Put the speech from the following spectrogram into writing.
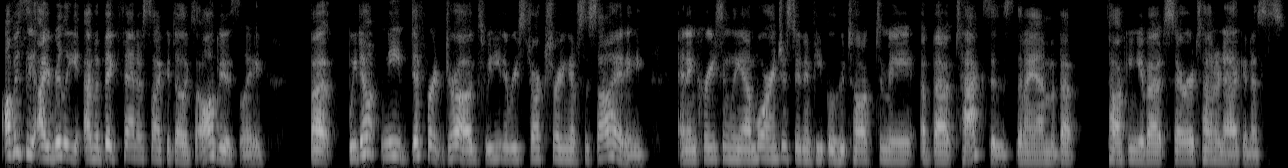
Obviously i really i'm a big fan of psychedelics obviously but we don't need different drugs. We need a restructuring of society. And increasingly i'm more interested in people who talk to me about taxes than i am about talking about serotonin agonists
